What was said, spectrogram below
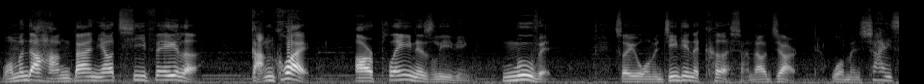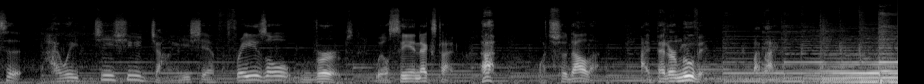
我们的航班要起飞了，赶快。Our plane is leaving，move it。所以我们今天的课上到这儿。我们下一次还会继续讲一些 phrasal verbs. We'll see you next time. 啊，我迟到了，I better move it. 拜拜。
